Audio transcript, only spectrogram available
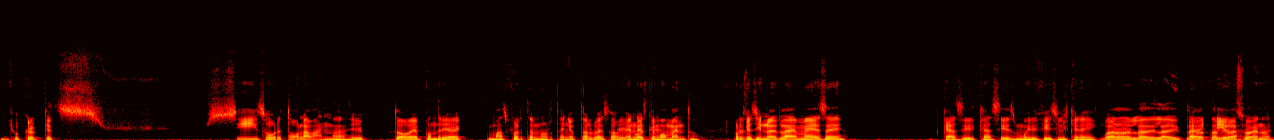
Yo creo que es... Sí, sobre todo la banda. Yo todavía pondría más fuerte al norteño tal vez Sí, en este momento. Porque pues- si no es la MS, casi, casi es muy difícil que... Bueno, la de la adictiva, adictiva. también suena.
